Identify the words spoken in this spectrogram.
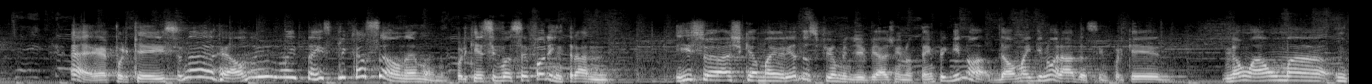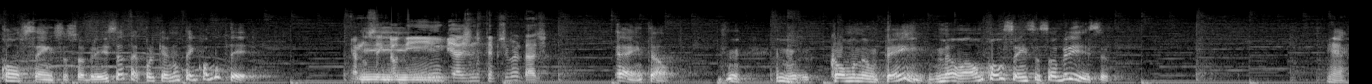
É, é porque isso na real não, não tem explicação, né, mano? Porque se você for entrar. Isso eu acho que a maioria dos filmes de viagem no tempo ignora, dá uma ignorada, assim, porque não há uma, um consenso sobre isso, até porque não tem como ter. Eu não sei que E- alguém viaja no tempo de verdade. É, então. Como não tem, não há um consenso sobre isso. É.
